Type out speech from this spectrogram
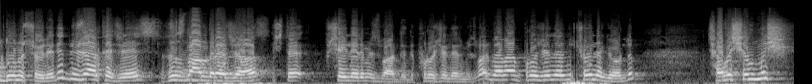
olduğunu söyledi. Düzelteceğiz, hızlandıracağız. İşte şeylerimiz var dedi, projelerimiz var. Ve ben projelerini şöyle gördüm. Çalışılmış,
